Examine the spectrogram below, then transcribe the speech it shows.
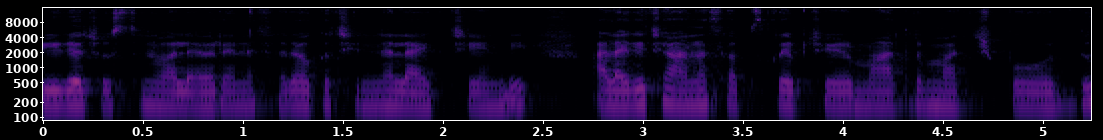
వీడియో చూస్తున్న వాళ్ళు ఎవరైనా సరే ఒక చిన్న లైక్ చేయండి. అలాగే ఛానల్ సబ్స్క్రైబ్ చేయడం మాత్రం మర్చిపోవద్దు.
